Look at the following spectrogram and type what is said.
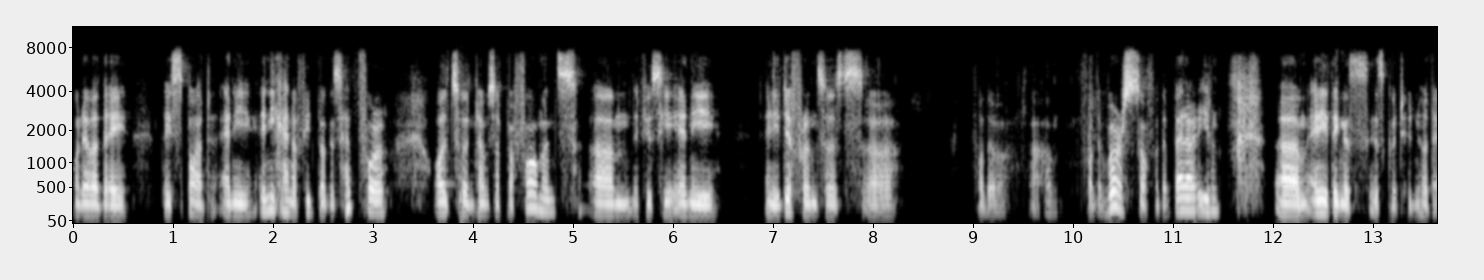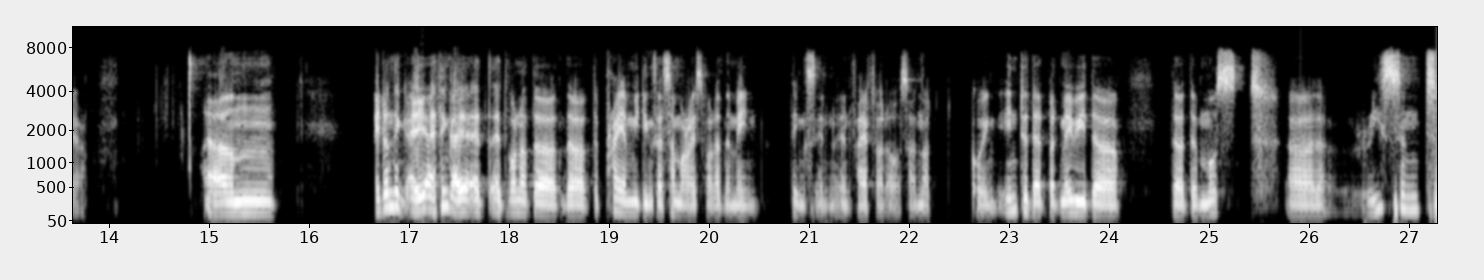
whatever they they spot. Any any kind of feedback is helpful. Also in terms of performance, um, if you see any any differences uh, for the uh, for the worse or for the better, even um, anything is is good to know there. Um, I don't think I, I think I at, at one of the, the the prior meetings I summarized what are the main things in in 5.0. So I'm not going into that, but maybe the the, the most uh, recent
